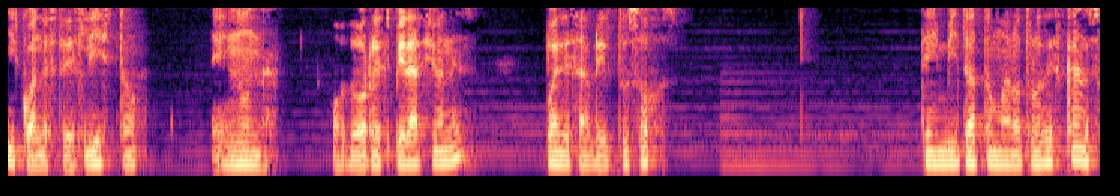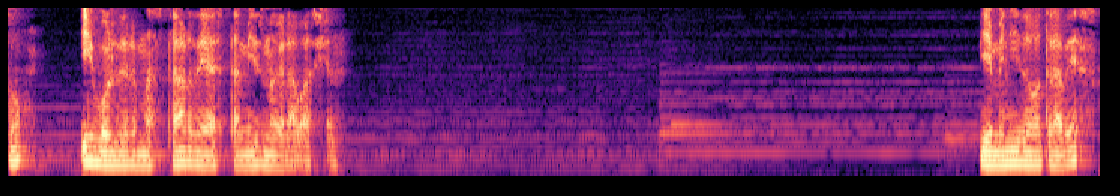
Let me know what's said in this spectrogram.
Y cuando estés listo, en una o dos respiraciones, puedes abrir tus ojos. Te invito a tomar otro descanso y volver más tarde a esta misma grabación. Bienvenido otra vez.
